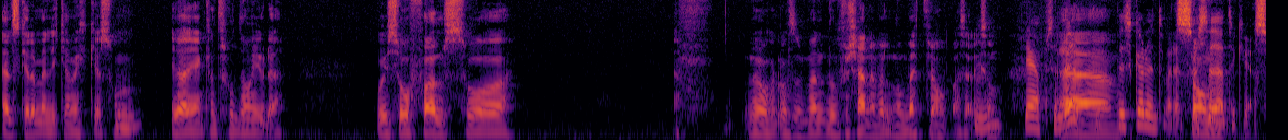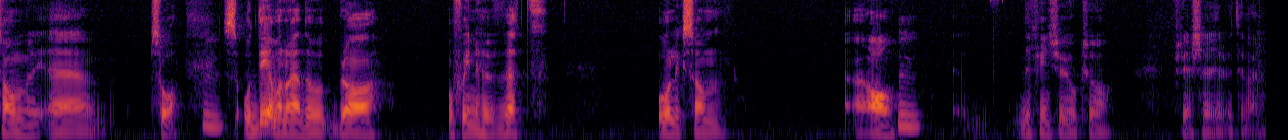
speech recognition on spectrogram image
älskade mig lika mycket som jag egentligen trodde hon gjorde. Och i så fall så... Men då förtjänar jag väl någon bättre hoppas jag. Liksom. Ja absolut. Ehm, det ska du inte vara rädd för att säga tycker jag. Som, eh, så. så. Och det var nog ändå bra att få in i huvudet. Och liksom, ja. Mm. Det finns ju också fler tjejer ute i världen.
